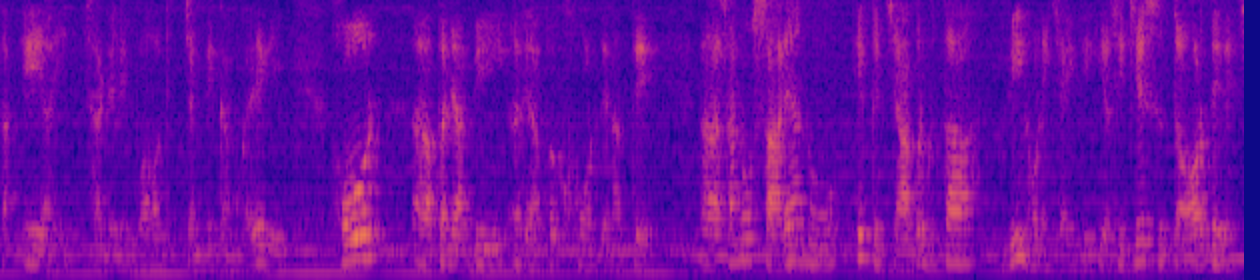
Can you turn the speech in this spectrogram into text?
ਤਾਂ ਇਹ ਆਈ ਸਾਡੇ ਲਈ ਬਹੁਤ ਚੰਗੇ ਕੰਮ ਕਰੇਗੀ। ਹੋਰ ਪੰਜਾਬੀ ਅਧਿਆਪਕ ਹੋਣ ਦੇ ਨਾਤੇ ਸਾਨੂੰ ਸਾਰਿਆਂ ਨੂੰ ਇੱਕ ਜਾਗਰੂਕਤਾ ਵੀ ਹੋਣੀ ਚਾਹੀਦੀ ਕਿ ਅਸੀਂ ਜਿਸ ਦੌਰ ਦੇ ਵਿੱਚ,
